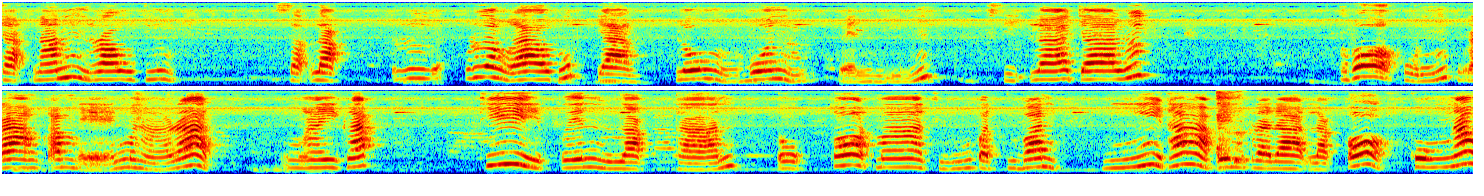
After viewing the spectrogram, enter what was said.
ฉะนั้นเราจึงสลักเรื่องเรื่องราวทุกอย่างลงบนแผ่นหิน ศิลาจารึกพ่อขุนรามคำแหงมหาราช ไงครับ ที่เป็นหลักฐานตก ทอดมาถึงปัจจุบัน นี้ถ้าเป็นกระดาษหลักก็คงเน่า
